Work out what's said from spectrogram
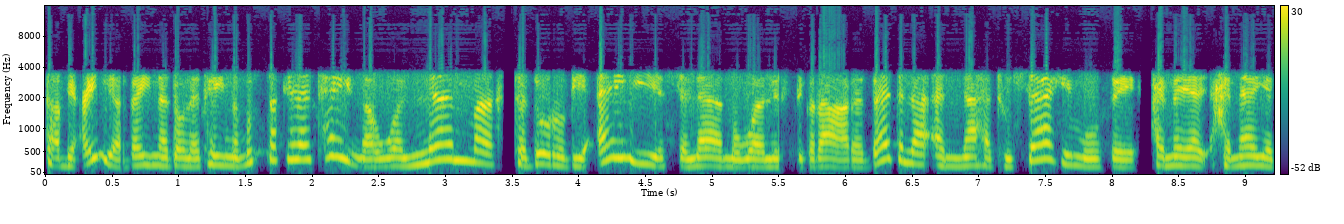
طبيعية بين دولتين مستقلتين ولم تدور بأي سلام والاستقرار بدل أنها تساهم في حمايه حماية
